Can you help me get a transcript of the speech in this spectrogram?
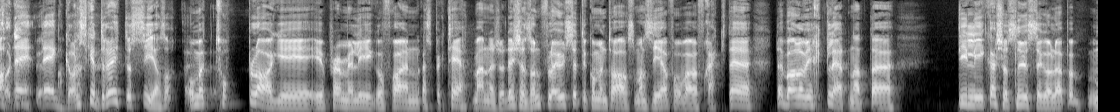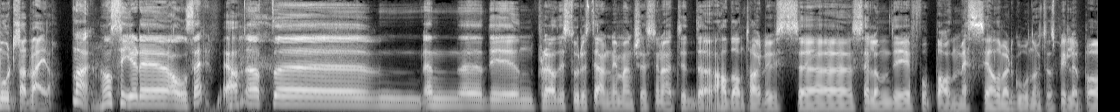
Og det, det, er ganske drøyt å si, altså. Om et topplag i, i, Premier League og fra en respektert manager. Det er ikke en sånn flausete kommentar som han sier for å være frekk. Det, det er bare virkeligheten at uh, de liker ikke å snu seg og løpe motsatt vei. da. Nei, han sier det alle ser. Ja. At uh, en, de, flere av de store stjernene i Manchester United hadde antageligvis, uh, selv om de fotballmessig hadde vært gode nok til å spille på,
